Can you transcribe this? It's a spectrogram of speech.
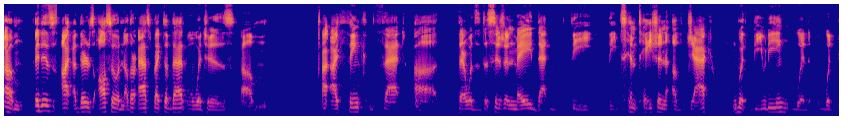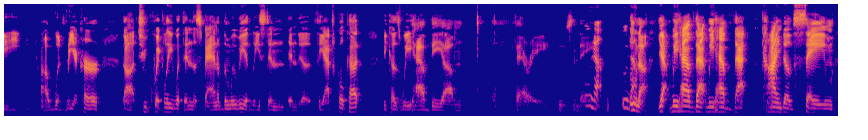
Um, it is. I there's also another aspect of that, which is um, I, I think that uh, there was a decision made that the the temptation of Jack with beauty would would be uh, would reoccur uh, too quickly within the span of the movie, at least in in the theatrical cut, because we have the um, the fairy whose name Una. Una. Una. Yeah, we have that. We have that kind of same,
